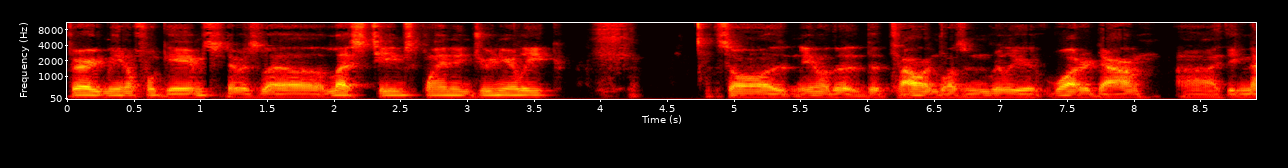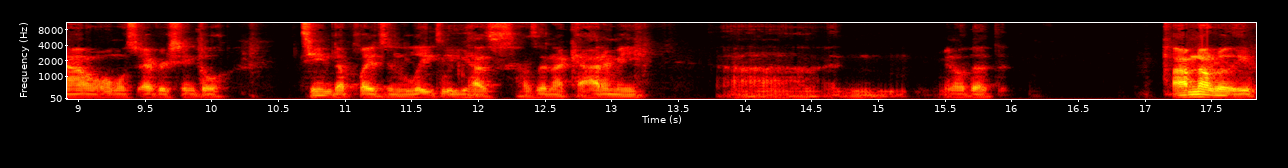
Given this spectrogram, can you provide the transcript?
very meaningful games. There was less teams playing in junior league, so you know the the talent wasn't really watered down. I think now almost every single team that plays in the league league has has an academy uh, and you know that I'm not really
